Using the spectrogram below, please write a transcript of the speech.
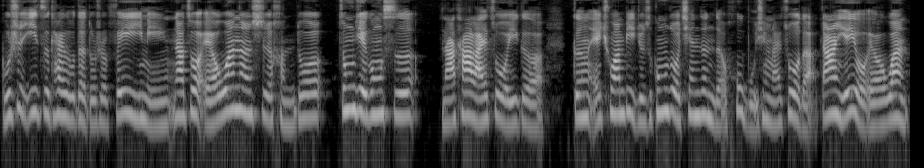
不是一字开头的都是非移民。那做 L1 呢，是很多中介公司拿它来做一个跟 H1B 就是工作签证的互补性来做的，当然也有 L1。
